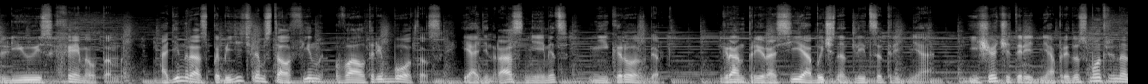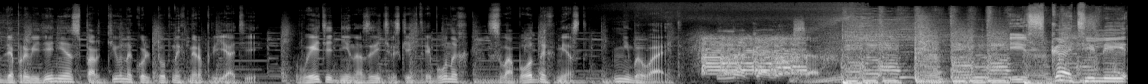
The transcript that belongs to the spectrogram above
Льюис Хэмилтон. Один раз победителем стал финн Валтери Ботас и один раз немец Ник Росберг. Гран-при России обычно длится три дня. Еще четыре дня предусмотрено для проведения спортивно-культурных мероприятий. В эти дни на зрительских трибунах свободных мест не бывает. На колесах. Искатели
